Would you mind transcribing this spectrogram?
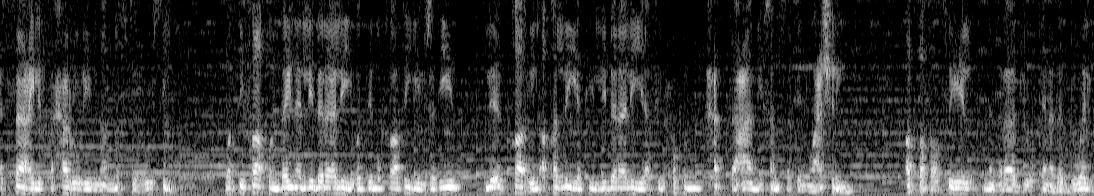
الساعي للتحرر من النفط الروسي. واتفاق بين الليبرالي والديمقراطي الجديد لإبقاء الأقلية الليبرالية في الحكم حتى عام 25 التفاصيل من راديو كندا الدولي.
